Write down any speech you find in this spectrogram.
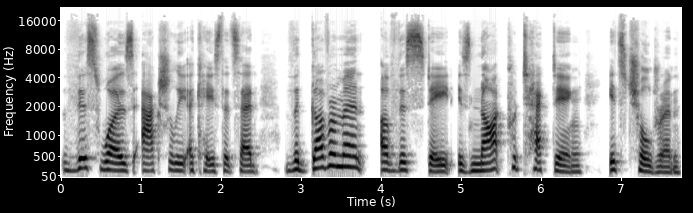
this was actually a case that said the government of this state is not protecting its children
